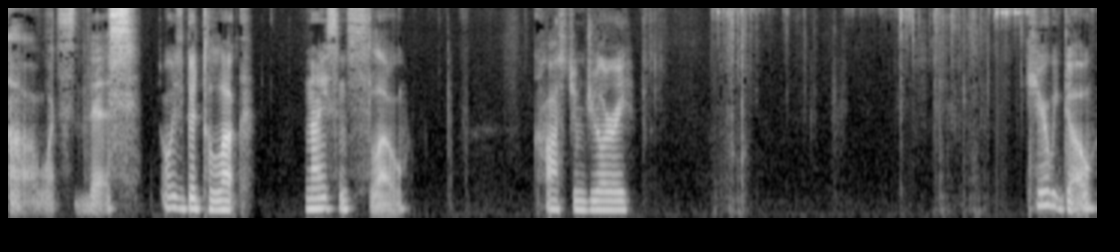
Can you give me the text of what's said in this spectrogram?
Oh, what's this? Always good to look. Nice and slow. Costume jewelry. here we go.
